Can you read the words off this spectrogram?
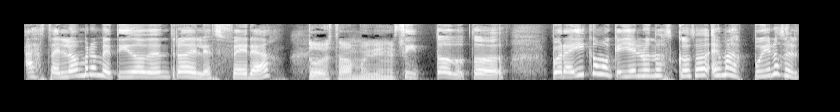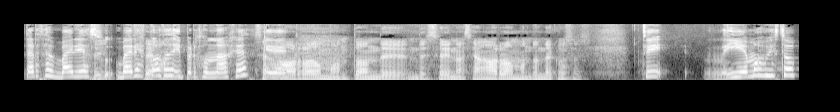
hasta el hombro metido dentro de la esfera. Todo estaba muy bien hecho. Sí, todo, todo. Por ahí como que hay algunas cosas, es más, pudieron saltarse varias, Sí, varias cosas han- y personajes Se que han ahorrado un montón de, de escenas, se han ahorrado un montón de cosas. sí, y hemos visto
